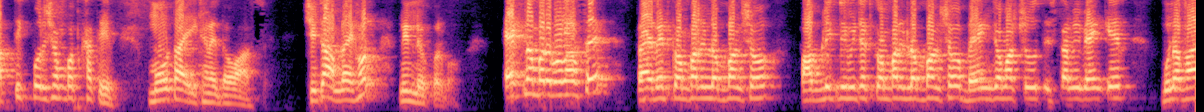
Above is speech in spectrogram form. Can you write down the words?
আর্থিক পরিসম্পদ খাতের মোটা এখানে দেওয়া আছে। সেটা আমরা এখন নির্ণয় করব। এক নম্বরে বলা আছে, প্রাইভেট কোম্পানির লভ্যাংশ, পাবলিক লিমিটেড কোম্পানির লভ্যাংশ, ব্যাংক জমা সুদ, ইসলামী ব্যাংকের মুনাফা,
